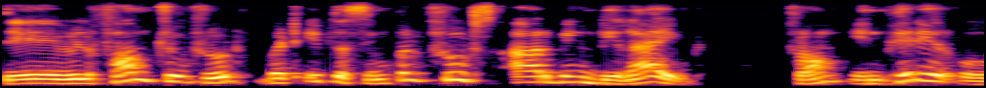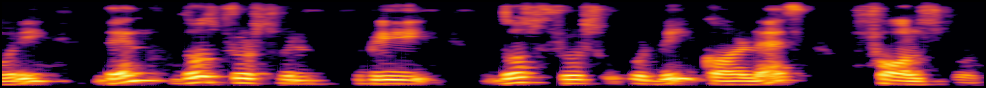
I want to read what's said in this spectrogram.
they will form true fruit. But if the simple fruits are being derived from inferior ovary, then those fruits will be, those fruits would be called as false fruit.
